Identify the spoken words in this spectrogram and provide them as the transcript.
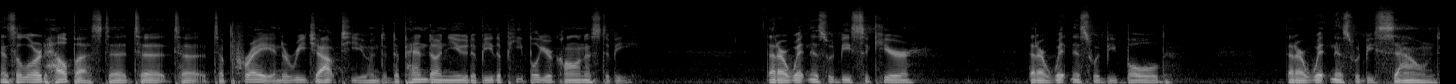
And so, Lord, help us to, to, to, to pray and to reach out to you and to depend on you to be the people you're calling us to be. That our witness would be secure, that our witness would be bold, that our witness would be sound,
